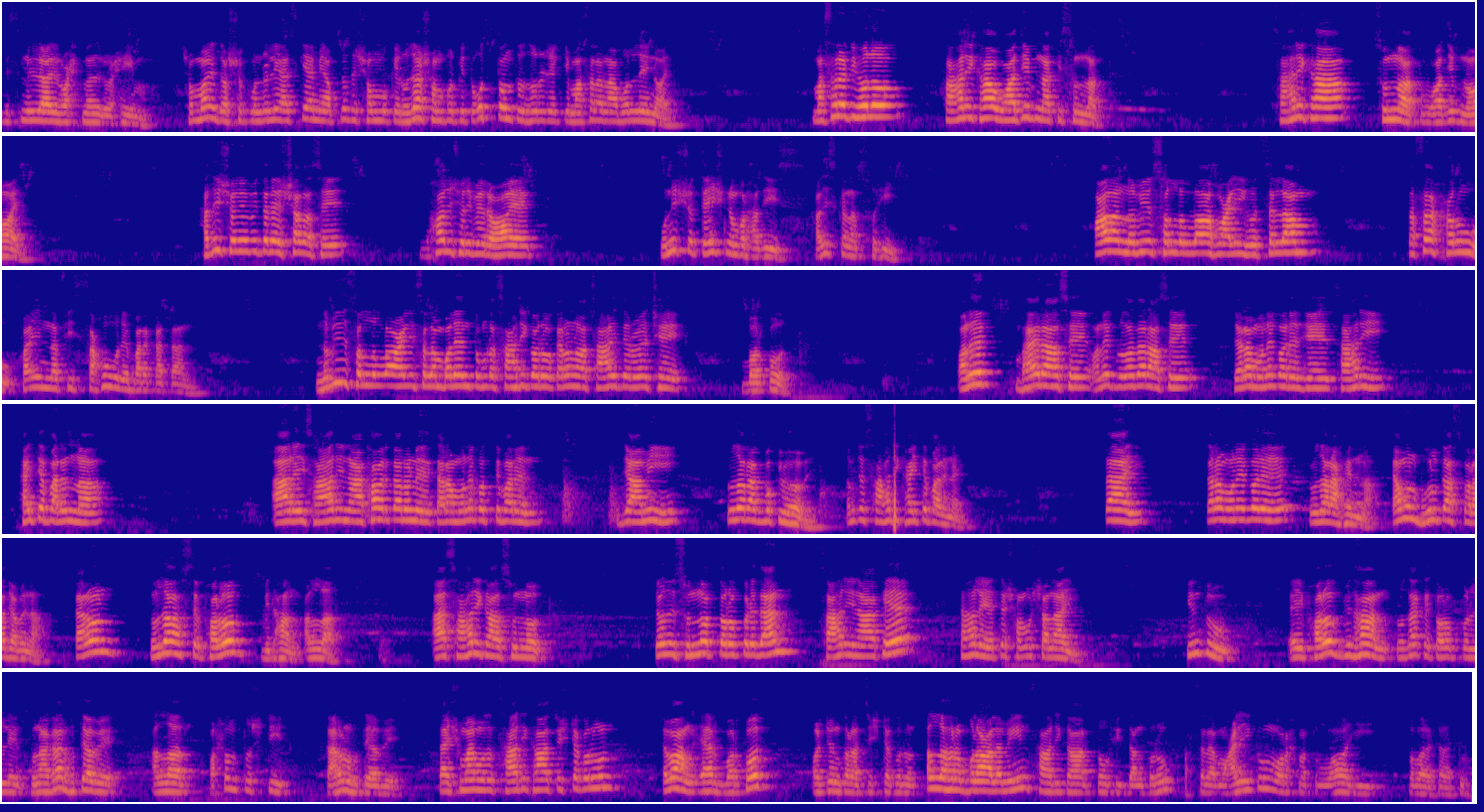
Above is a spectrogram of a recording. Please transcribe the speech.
বিসমিল্লাহ রহমান রহিম সম্মানিত দর্শক মণ্ডলী আজকে আমি আপনাদের সম্মুখে রোজা সম্পর্কিত অত্যন্ত জরুরি একটি মশালা না বললেই নয় মশালাটি হলো সাহারি খা ওয়াজিব নাকি সুন্নাত সাহারি খা সুন্নাত ওয়াজিব নয় হাদিস শরীফের ভিতরে এরশাদ আছে বুখারী শরীফের রয়েত উনিশশো তেইশ নম্বর হাদিস হাদিস কানা সহি قال النبي صلى الله عليه وسلم তাসাহারু ফাইন নাফি সাহুরে বারাকাতান। নবী সাল্লাল্লাহু আলাইহি সাল্লাম বলেন, তোমরা সাহারি করো, কেননা সাহারিতে রয়েছে বরকত। অনেক ভাইরা আছে, অনেক রোজাদার আছে, যারা মনে করে যে সাহারি খাইতে পারেন না। আর এই সাহারি না খাওয়ার কারণে তারা মনে করতে পারেন যে আমি রোজা রাখব কীভাবে? আমি তো সাহারি খাইতে পারি নাই। তাই তারা মনে করে রোজা রাখেন না। এমন ভুল কাজ করা যাবে না। কারণ রোজা হচ্ছে ফরজ বিধান আল্লাহ আর সাহারি খাওয়া সুন্নত। কেউ যদি সুন্নত তরক করে দেন, সাহারি না খেয়ে, তাহলে এতে সমস্যা নাই। কিন্তু এই ফরজ বিধান রোজাকে তরক করলে গুণাগার হতে হবে, আল্লাহর অসন্তুষ্টির কারণ হতে হবে। তাই সময় মতো সাহারি খাওয়ার চেষ্টা করুন এবং এর বরকত অর্জন করার চেষ্টা করুন। আল্লাহ রব্বুল্লা আলমিন সাহারিকার তৌফিক দান করুক। আসসালামু আলাইকুম ওরহমতুল্লাহি বাবরকাতুহ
